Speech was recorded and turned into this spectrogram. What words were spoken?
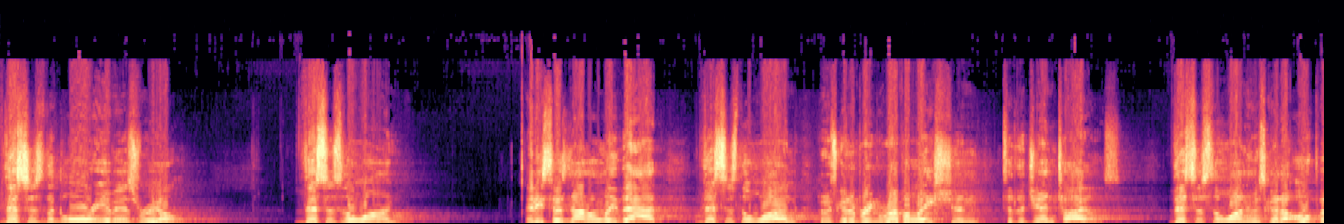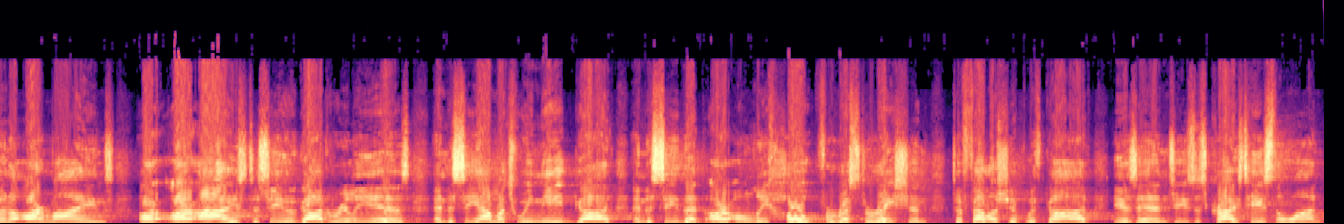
this is the glory of Israel. This is the one. And he says, not only that, this is the one who's going to bring revelation to the Gentiles. This is the one who's going to open our minds, our, our eyes to see who God really is and to see how much we need God and to see that our only hope for restoration to fellowship with God is in Jesus Christ. He's the one.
